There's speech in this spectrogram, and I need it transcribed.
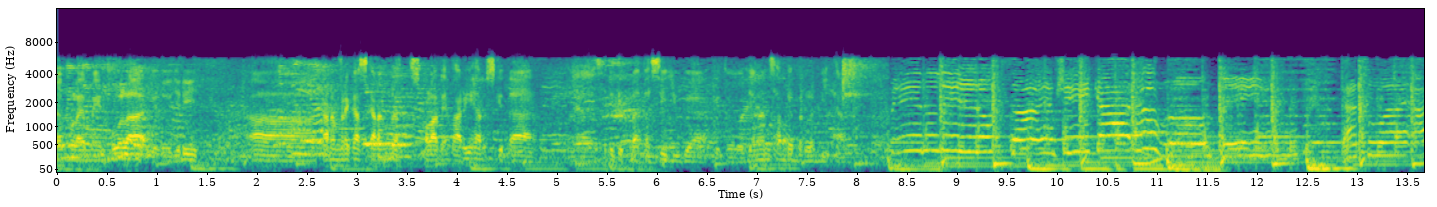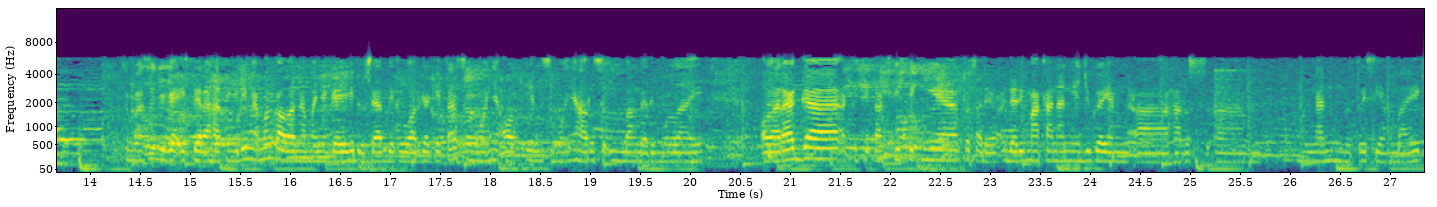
udah mulai main bola gitu. Jadi eh, karena mereka sekarang udah sekolah tiap hari harus kita sedikit batasi juga gitu. Jangan sampai berlebihan. termasuk juga istirahat jadi memang kalau namanya gaya hidup sehat di keluarga kita semuanya all in semuanya harus seimbang dari mulai olahraga aktivitas fisiknya terus ada dari makanannya juga yang uh, harus um, mengandung nutrisi yang baik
